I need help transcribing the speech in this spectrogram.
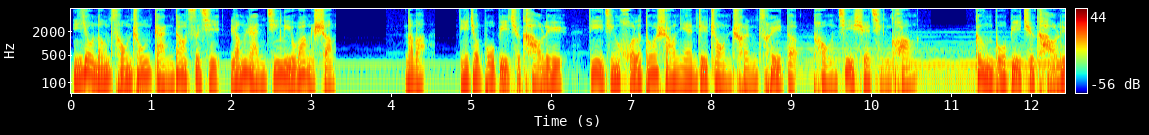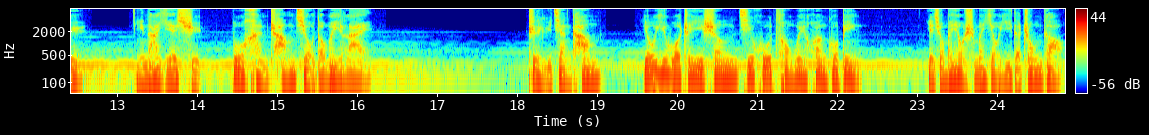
你又能从中感到自己仍然精力旺盛，那么你就不必去考虑你已经活了多少年这种纯粹的统计学情况，更不必去考虑你那也许。不很长久的未来。至于健康，由于我这一生几乎从未患过病，也就没有什么有益的忠告。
